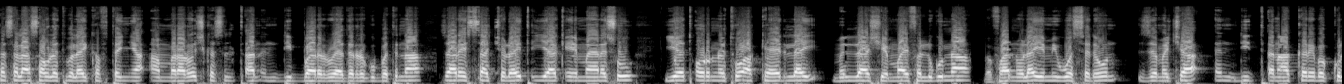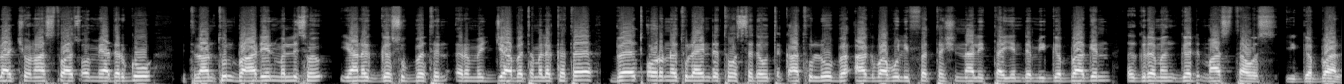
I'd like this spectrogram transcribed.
ከሰላሳ ሁለት በላይ ከፍተኛ አመራሮች ከስልጣን እንዲባረሩ ያደረጉበትና ዛሬ እሳቸው ላይ ጥያቄ የማያነሱ የጦርነቱ አካሄድ ላይ ምላሽ የማይፈልጉና በፋኖ ላይ የሚወሰደውን ዘመቻ እንዲጠናከር የበኩላቸውን አስተዋጽኦ የሚያደርጉ የትላንቱን ብአዴን መልሰው ያነገሱበትን እርምጃ በተመለከተ በጦርነቱ ላይ እንደተወሰደው ጥቃት ሁሉ በአግባቡ ሊፈተሽና ሊታይ እንደሚገባ ግን እግረ መንገድ ማስታወስ ይገባል።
